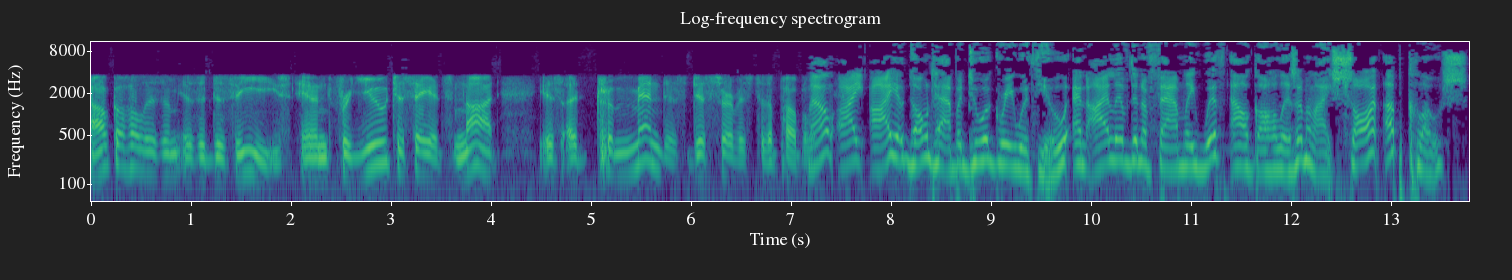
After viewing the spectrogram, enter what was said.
alcoholism is a disease, and for you to say it's not is a tremendous disservice to the public. Well, I, I don't happen to agree with you, and I lived in a family with alcoholism, and I saw it up close.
